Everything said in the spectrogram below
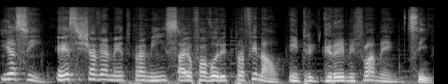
E assim, esse chaveamento pra mim sai o favorito pra final, entre Grêmio e Flamengo. Sim.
